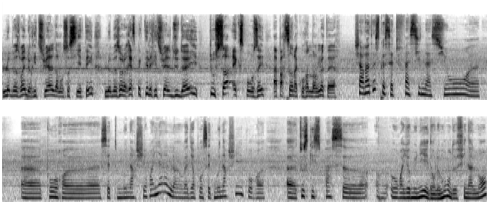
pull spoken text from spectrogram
le besoin de rituels dans nos sociétés, le besoin de respecter le rituel du deuil, tout ça exposé à partir de la couronne d'Angleterre. Charlotte, est-ce que cette fascination euh, euh, pour euh, cette monarchie royale, on va dire pour cette monarchie, pour tout ce qui se passe au Royaume-Uni et dans le monde finalement,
